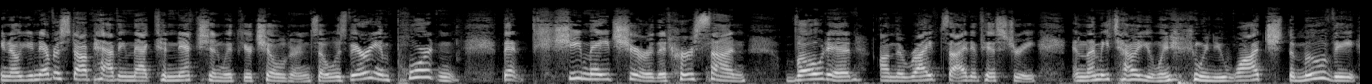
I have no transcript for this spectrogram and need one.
You know, you never stop having that connection with your children. So it was very important that she made sure that her son voted on the right side of history. And let me tell you, when, when you watch the movie,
